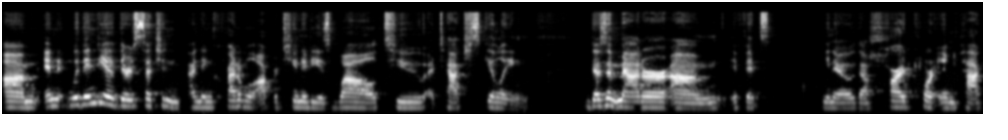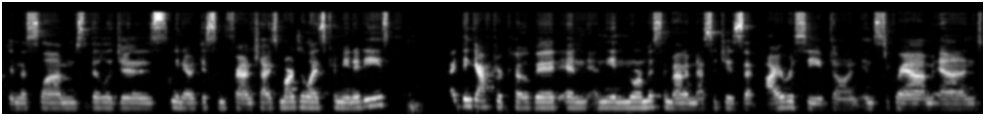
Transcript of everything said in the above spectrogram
Um, and with India, there's such an, an, incredible opportunity as well to attach skilling. Doesn't matter um, if it's you know the hardcore impact in the slums, villages, you know, disenfranchised, marginalized communities. I think after COVID and, and the enormous amount of messages that I received on Instagram and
